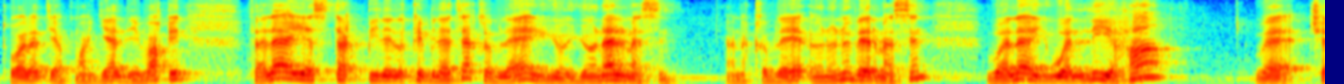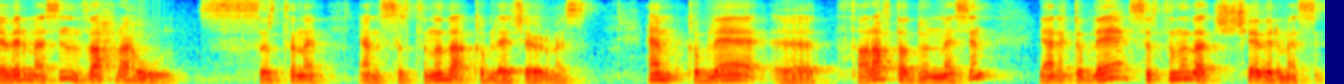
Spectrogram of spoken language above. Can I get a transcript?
tuvalet yapma geldiği vakit fela yestakbilil kıblete kıbleye yönelmesin. Yani kıbleye önünü vermesin. Ve la yuvelliha ve çevirmesin zahrahu sırtını yani sırtını da kıbleye çevirmesin. Hem kıbleye e, taraf da dönmesin yani kıbleye sırtını da çevirmesin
